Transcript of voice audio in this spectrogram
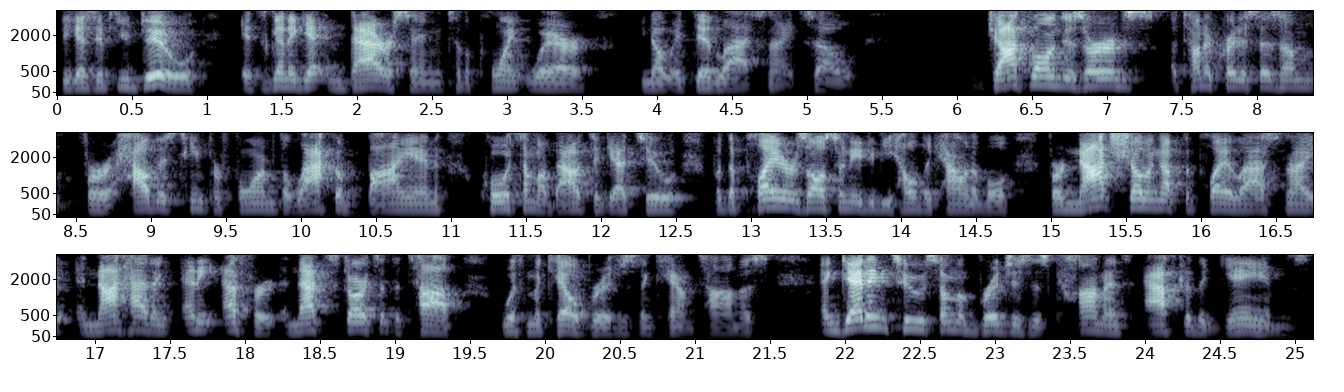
Because if you do, it's going to get embarrassing to the point where, you know, it did last night. So Jacque Vaughn deserves a ton of criticism for how this team performed, the lack of buy in, quotes I'm about to get to. But the players also need to be held accountable for not showing up to play last night and not having any effort. And that starts at the top with Mikal Bridges and Cam Thomas. And getting to some of Bridges' comments after the games,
